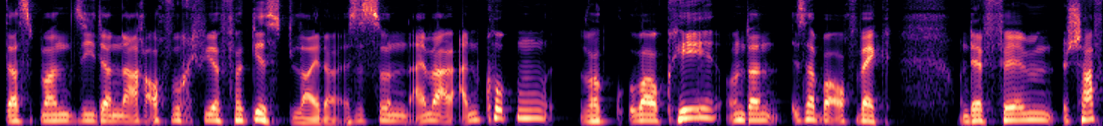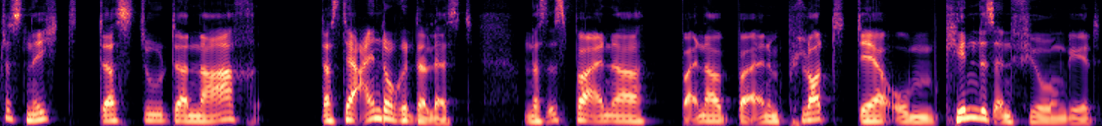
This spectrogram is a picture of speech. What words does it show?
dass man sie danach auch wirklich wieder vergisst, leider. Es ist so ein einmal angucken, war, war okay und dann ist aber auch weg. Und der Film schafft es nicht, dass du danach dass der Eindruck hinterlässt. Und das ist bei einer, bei einer, bei einem Plot, der um Kindesentführung geht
